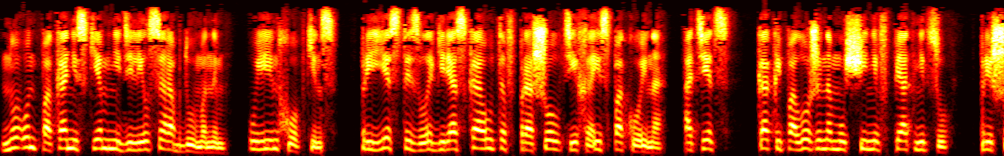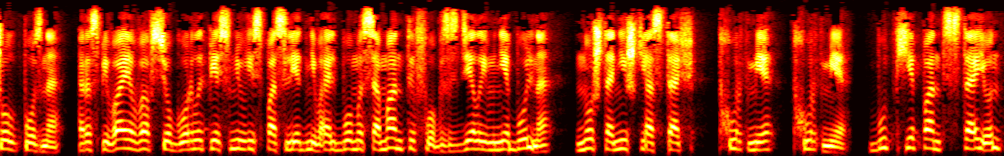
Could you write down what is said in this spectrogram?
Но он пока ни с кем не делился обдуманным. Уин Хопкинс. Приезд из лагеря скаутов прошел тихо и спокойно. Отец, как и положено мужчине в пятницу, пришел поздно, распевая во все горло песню из последнего альбома Саманты Фокс «Сделай мне больно», но штанишки оставь, хуртме, хуртме. Будхе пант стайон,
